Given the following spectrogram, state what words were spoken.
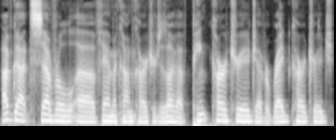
I've got several uh, Famicom cartridges. I have a pink cartridge. I have a red cartridge.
